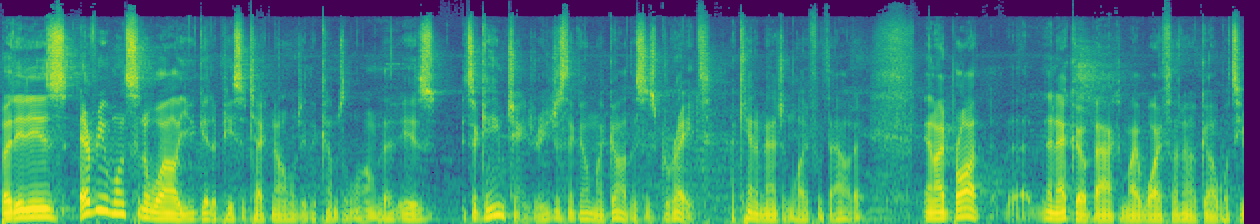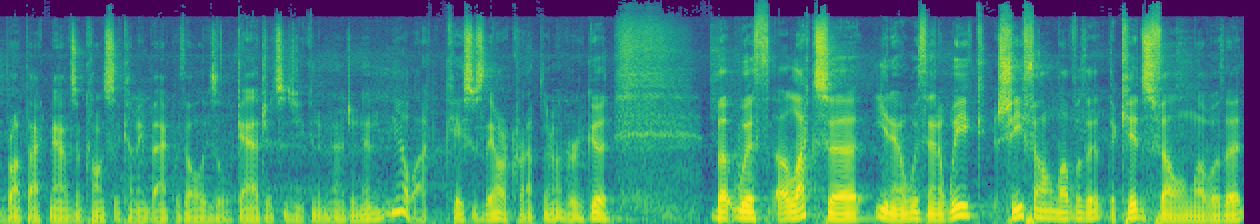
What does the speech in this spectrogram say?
But it is every once in a while you get a piece of technology that comes along that is it's a game changer. You just think, oh my God, this is great. I can't imagine life without it. And I brought uh, an Echo back, and my wife thought, oh God, what's he brought back now? Because I'm constantly coming back with all these little gadgets, as you can imagine. And, you know, a lot of cases they are crap, they're not very good. But with Alexa, you know, within a week, she fell in love with it. The kids fell in love with it.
